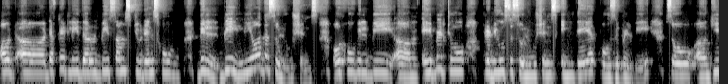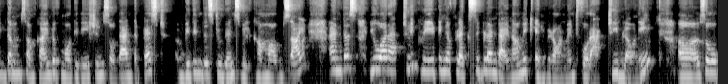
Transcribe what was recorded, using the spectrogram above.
Or uh, definitely there will be some students who will be near the solutions or who will be um, able to produce the solutions in their possible way. So uh, give them some kind of motivation so that the best within the students will come outside. And thus you are actually creating a flexible and dynamic environment for active learning. Uh, so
